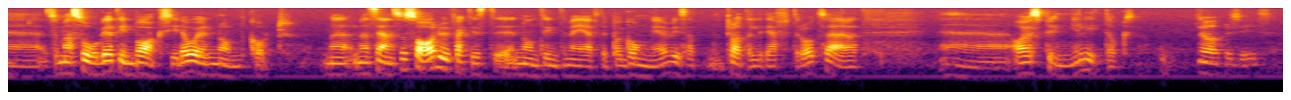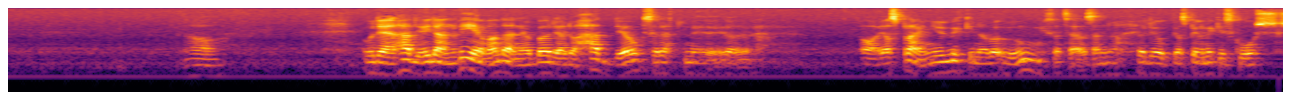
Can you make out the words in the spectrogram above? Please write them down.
Eh, så man såg ju att din baksida var enormt kort. Men, men sen så sa du faktiskt någonting till mig efter ett par gånger, vi satt, pratade lite efteråt så här att ja, jag springer lite också. Ja, precis. Ja. Och där hade jag i den vevan där när jag började, då hade jag också rätt med... Ja, jag sprang ju mycket när jag var ung så att säga. Och sen höll jag upp, jag spelade mycket squash.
